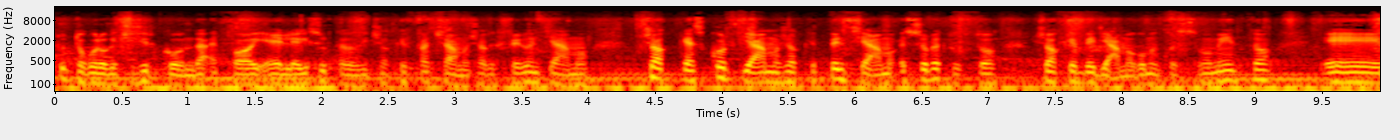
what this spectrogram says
tutto quello che ci circonda e poi è il risultato di ciò che facciamo, ciò che frequentiamo, ciò che ascoltiamo, ciò che pensiamo e soprattutto ciò che vediamo come in questo momento e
